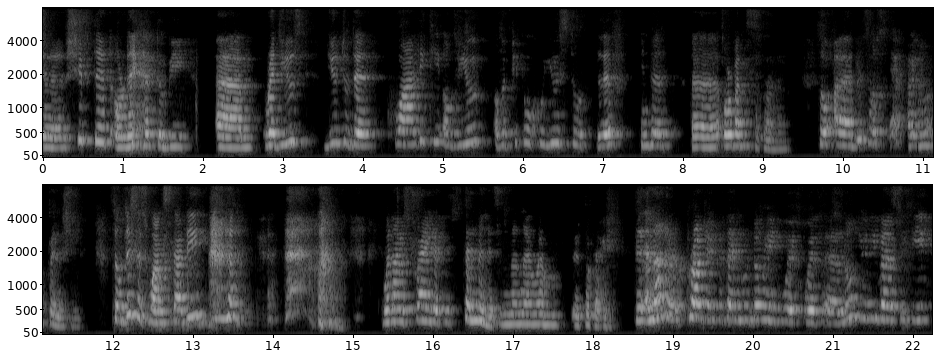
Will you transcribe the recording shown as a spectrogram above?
uh, shifted or they had to be um, reduced due to the quality of view of the people who used to live in the uh, urban settlement. So uh, this was, I'm finishing. So this is one study. when I was trying it was 10 minutes and then I'm it's okay. The, another project that I'm doing with, with uh, Lund University,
